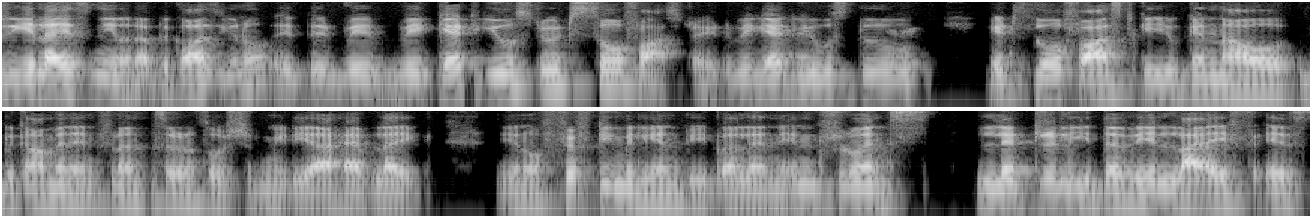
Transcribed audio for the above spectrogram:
रियलाइज़ नहीं हो रहा because you know it we get used to it so fast right we get used to it so fast कि you can now become an influencer on social media have like you know fifty million people and influence literally the way life is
